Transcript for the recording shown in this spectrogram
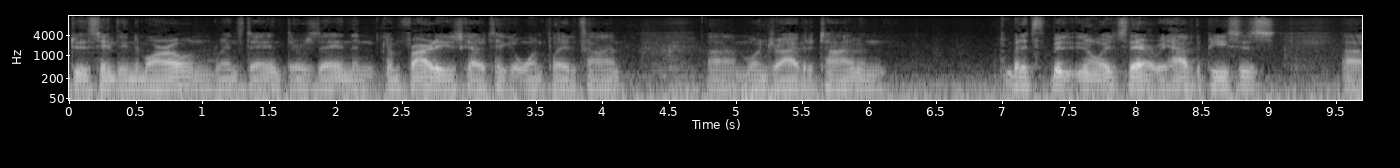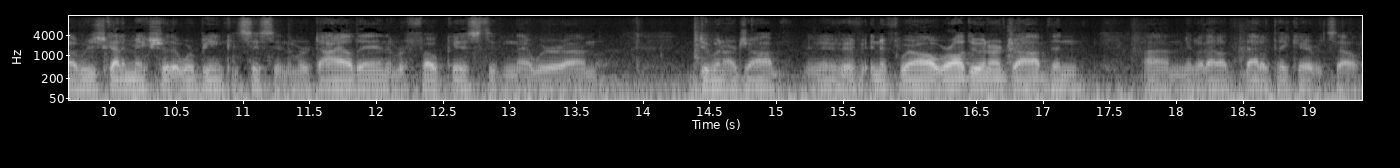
do the same thing tomorrow and Wednesday and Thursday, and then come Friday, you just got to take it one play at a time, um, one drive at a time, and but it's but you know it's there. We have the pieces. Uh, we just got to make sure that we're being consistent and we're dialed in and we're focused and that we're um, doing our job. And if, and if, we're all we're all doing our job, then um, you know that'll that'll take care of itself.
